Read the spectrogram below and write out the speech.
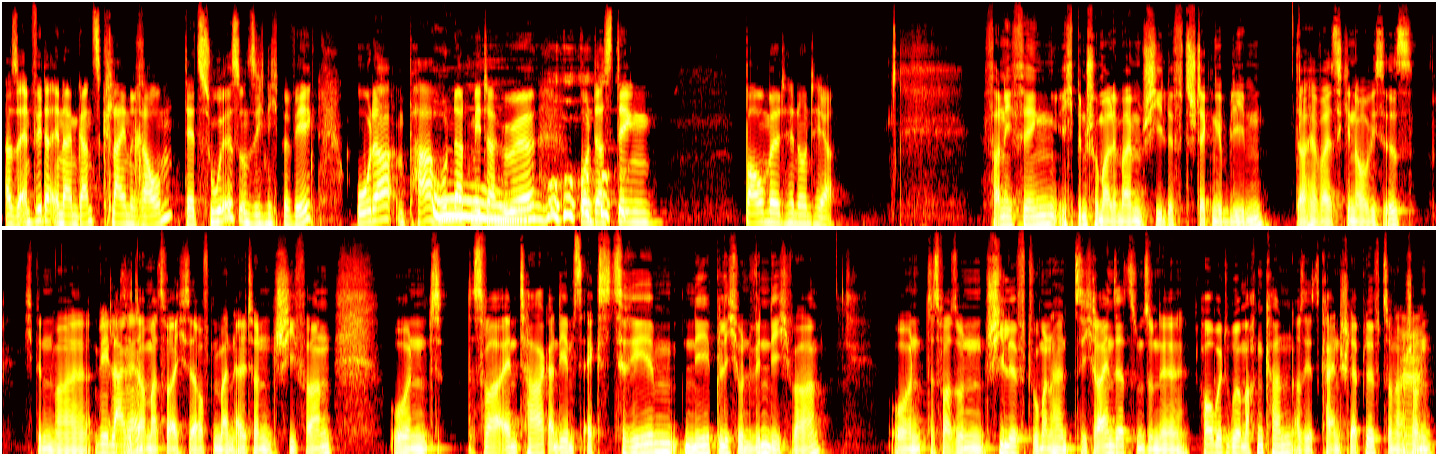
Also entweder in einem ganz kleinen Raum, der zu ist und sich nicht bewegt, oder ein paar hundert Meter Höhe und das Ding baumelt hin und her. Funny thing, ich bin schon mal in meinem Skilift stecken geblieben. Daher weiß ich genau, wie es ist. Ich bin mal, wie lange? Also damals war ich sehr oft mit meinen Eltern Skifahren und das war ein Tag, an dem es extrem neblig und windig war. Und das war so ein Skilift, wo man halt sich reinsetzt und so eine Haube drüber machen kann. Also jetzt kein Schlepplift, sondern mhm. schon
